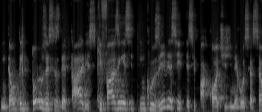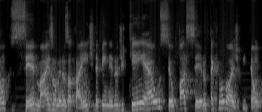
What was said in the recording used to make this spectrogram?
Então tem todos esses detalhes que fazem esse, inclusive, esse, esse pacote de negociação ser mais ou menos atraente dependendo de quem é o seu parceiro tecnológico. Então,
